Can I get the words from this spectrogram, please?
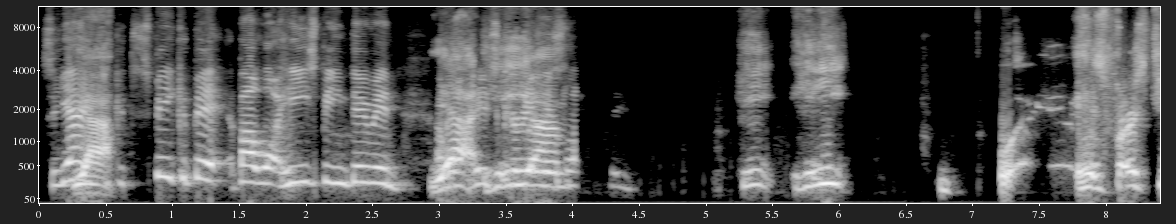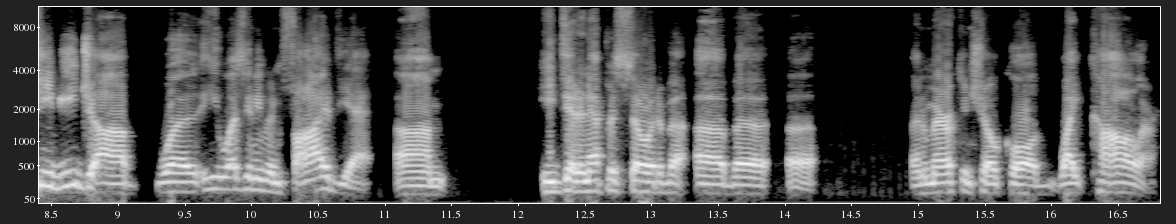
So yeah, yeah. you could speak a bit about what he's been doing. Yeah, he, um, like. he he his first TV job was he wasn't even five yet. Um, he did an episode of, a, of a, uh, an American show called White Collar,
